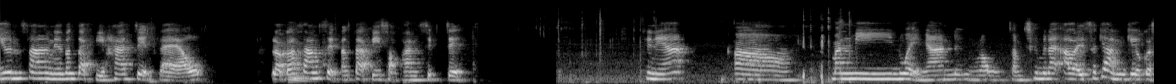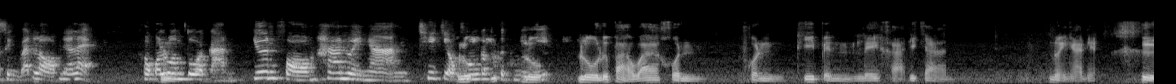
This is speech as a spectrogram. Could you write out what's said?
ยื่นสร้างเนี่ยตั้งแต่ปีห้าเจ็ดแล้ว แล้วก็อืมสร้างเสร็จตั้งแต่ปีสองพันสิบเจ็ดทีเนี้ยอ่ามันมีหน่วยงานหนึ่งเราจำชื่อไม่ได้อะไรสักอย่างเกี่ยวกับสิ่งแวดล้อมเนี่ยแหละ เขาก็รวมตัวกัน ยื่นฟ้องห้าหน่วยงานที่เกี่ยวข้องกับตึกรู้นี้ รู้หรือเปล่าว่าคนคนที่เป็นเลขาธิการหน่วยงานเนี่ย คือ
